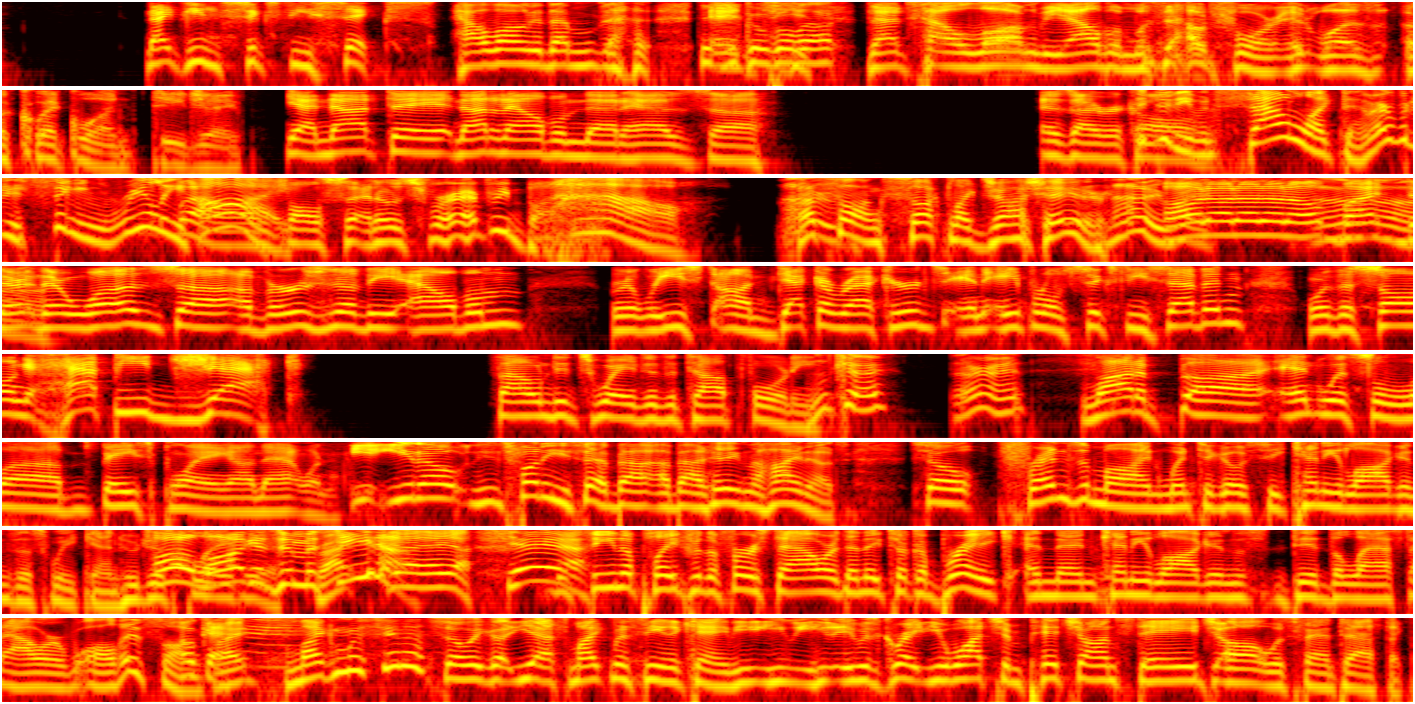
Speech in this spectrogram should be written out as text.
1966. How long did that? Did you Google that? That's how long the album was out for. It was a quick one, TJ. Yeah, not a not an album that has, uh, as I recall, It didn't even sound like them. Everybody's singing really well, high. falsettos for everybody. Wow. That song sucked like Josh Hader. Oh no no no no! But Oh. there there was uh, a version of the album released on Decca Records in April of '67, where the song "Happy Jack" found its way to the top forty. Okay. All right. A lot of uh, Entwistle uh, bass playing on that one. Y- You know, it's funny you said about about hitting the high notes. So friends of mine went to go see Kenny Loggins this weekend, who just Oh, played Loggins here, and right? Messina. Yeah, yeah, yeah. Yeah, yeah. Messina played for the first hour, then they took a break, and then Kenny Loggins did the last hour, all his songs, Okay. right? Mike Messina? So we go. Yes, Mike Messina came. He, he, he it was great. You watch him pitch on stage. Oh, it was fantastic.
